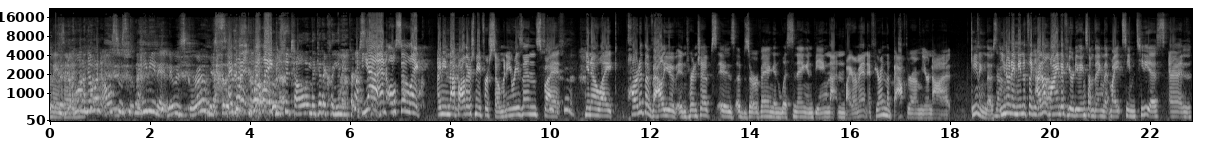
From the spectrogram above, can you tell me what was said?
Amazing. Well, no one else was cleaning it, and it was gross. Yeah. I feel, but like You should tell them to get a cleaning person. Yeah, and also like I mean that bothers me for so many reasons, but you know, like part of the value of internships is observing and listening and being in that environment. If you're in the bathroom, you're not gaining those. No. You know what I mean? It's like I don't mind if you're doing something that might seem tedious and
